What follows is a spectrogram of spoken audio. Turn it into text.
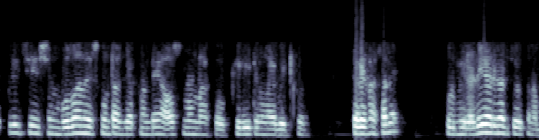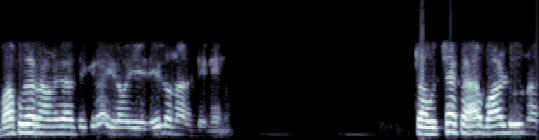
అప్రిసియేషన్ భుజాన్ని వేసుకుంటాను చెప్పండి అవసరం నాకు కిరీటంగా పెట్టుకుని. సరేనా? సరే. ఇప్పుడు మీరు అడిగారు గారు చూస్తున్నా బాపు గారు రావణ గారి దగ్గర ఇరవై ఐదేళ్ళు ఉన్నానండి నేను. ఇట్లా వచ్చాక వాళ్ళు నా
